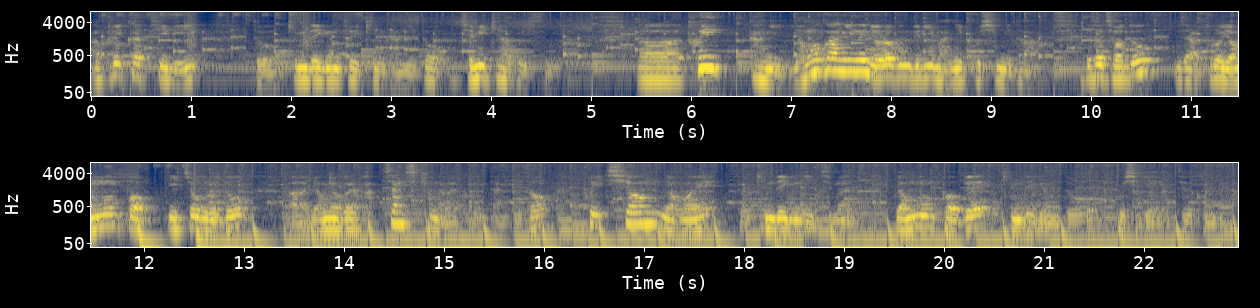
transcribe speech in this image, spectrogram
아프리카 TV 또 김대균 토익킹 강의도 재밌게 하고 있습니다. 어, 토익 강의, 영어 강의는 여러분들이 많이 보십니다. 그래서 저도 이제 앞으로 영문법 이쪽으로도 어, 영역을 확장시켜 나갈 겁니다. 그래서 토익 시험 영어에 그 김대균이 있지만 영문법에 김대균도 보시게 될 겁니다.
